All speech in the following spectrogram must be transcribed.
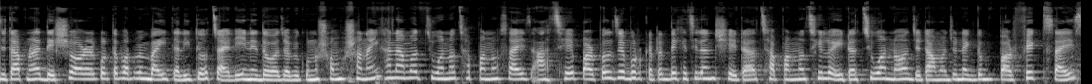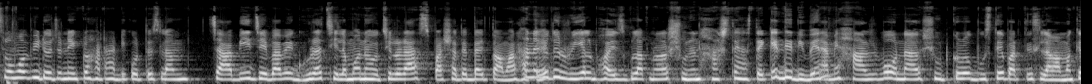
যেটা আপনারা দেশে অর্ডার করতে পারবেন বা ইতালিতেও চাইলে এনে দেওয়া যাবে, কোনো সমস্যা নাই। এখানে আমার চুয়ান্ন ছাপ্পান্ন সাইজ আছে। পার্পল যে বোরকাটা দেখেছিলেন, সেটা ছাপ্পান্ন ছিল, এটা চুয়ান্ন, যেটা আমার জন্য একদম পারফেক্ট সাইজ প্রোমো ভিডিওর জন্য একটু হাঁটাহাঁটি করতেছিলাম চাবি যেভাবে ঘোরাচ্ছিল মনে হচ্ছিল রাজপ্রাসাদের দায়িত্ব আমার হাতে। যদি রিয়েল ভয়েসগুলো আপনারা শুনেন হাসতে হাসতে কেঁদে দিবেন। আমি হাসবো না শুট করব বুঝতে পারতেছিলাম। আমাকে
